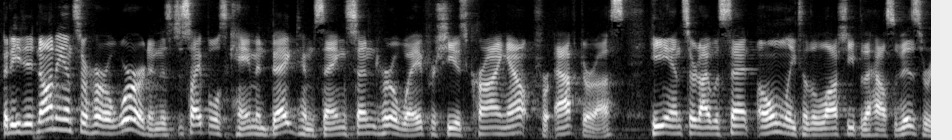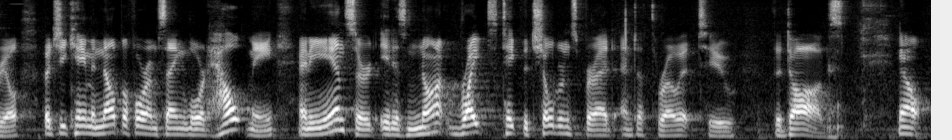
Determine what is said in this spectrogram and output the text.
But he did not answer her a word, and his disciples came and begged him, saying, Send her away, for she is crying out for after us. He answered, I was sent only to the lost sheep of the house of Israel. But she came and knelt before him, saying, Lord, help me. And he answered, It is not right to take the children's bread and to throw it to the dogs. Now,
